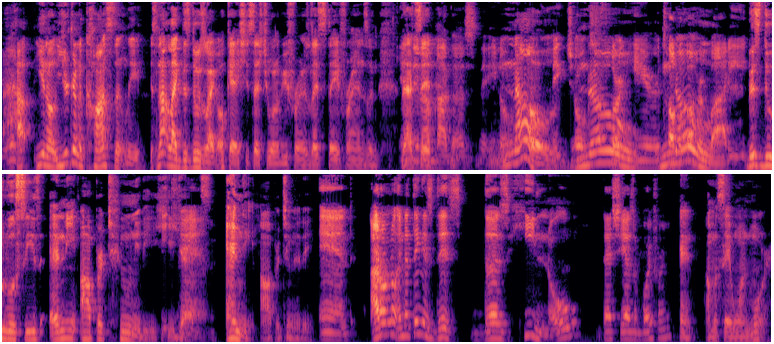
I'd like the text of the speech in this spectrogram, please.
Yep. how you know you're gonna constantly. It's not like this dude's like, okay, she said she want to be friends. Let's stay friends, and And that's it. I'm not gonna, you know, no, make jokes, no, flirt here, talk about her no. body. This dude will seize any opportunity he, He gets. Any opportunity. And I don't know. And the thing is, this does he know that she has a boyfriend? And I'm gonna say one more.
